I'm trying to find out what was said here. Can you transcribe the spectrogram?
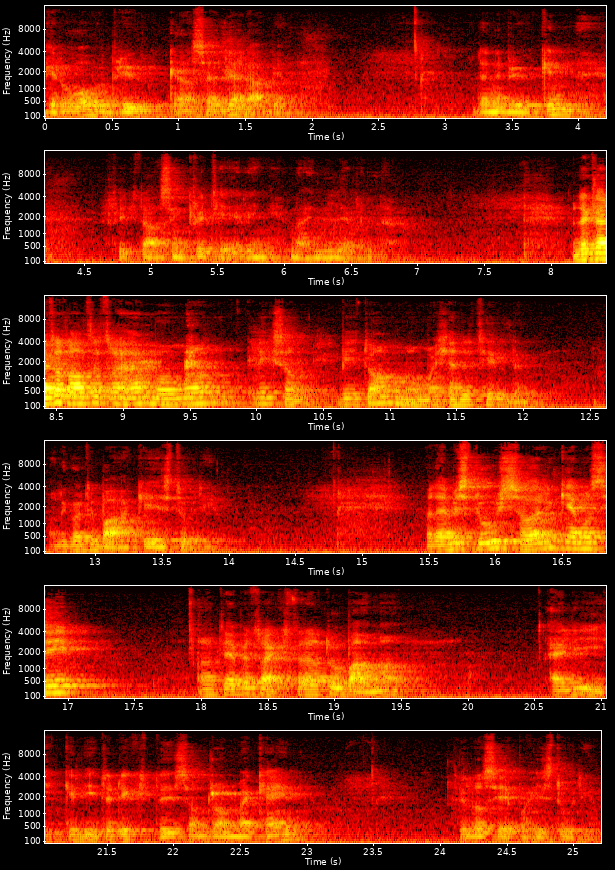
grov bruk av Saudi-Arabia. Denne bruken fikk da sin kvittering 9-11. Men det er klart at alt dette her må man liksom vite om, man må kjenne til det. Og det går tilbake i historien. Og det er med stor sorg jeg må si at jeg betrakter at Obama er like lite dyktig som John McCain til å se på historien.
